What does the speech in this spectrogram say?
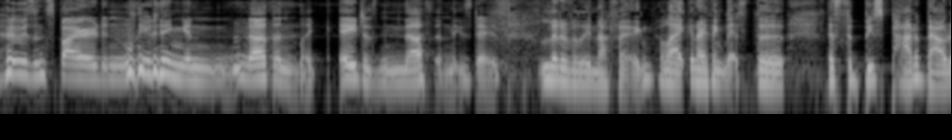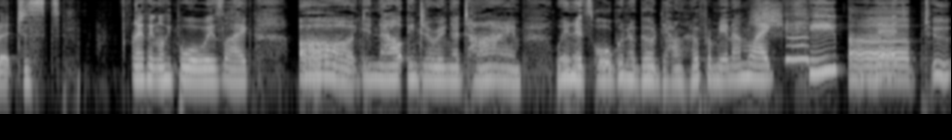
who's inspired and leading and nothing like age is nothing these days Literally nothing. Like, and I think that's the that's the best part about it. Just I think when people are always like, "Oh, you're now entering a time when it's all gonna go downhill from here," and I'm like, "Keep that to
